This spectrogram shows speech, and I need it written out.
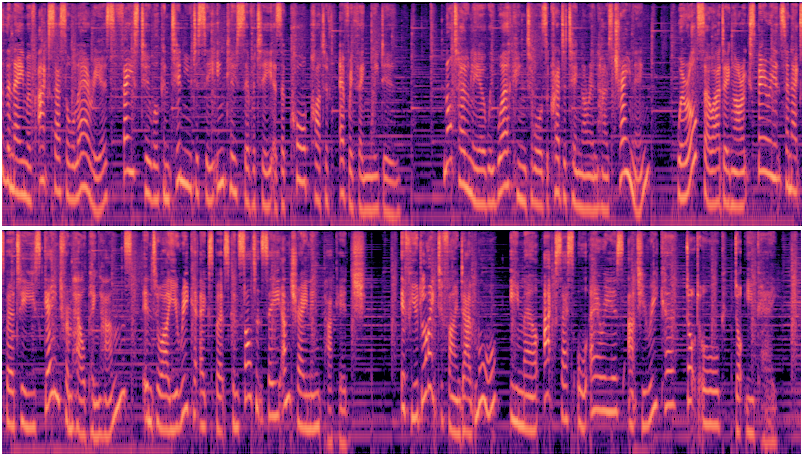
Under the name of Access All Areas, Phase 2 will continue to see inclusivity as a core part of everything we do. Not only are we working towards accrediting our in house training, we're also adding our experience and expertise gained from Helping Hands into our Eureka Experts consultancy and training package. If you'd like to find out more, email accessallareas at eureka.org.uk.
